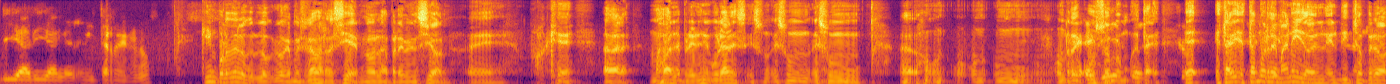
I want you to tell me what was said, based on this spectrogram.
día a día en el, en el terreno, ¿no? Qué importante lo, lo- lo que mencionabas recién, ¿no? La prevención. Eh, porque, a ver, más vale prevenir que curar es, es un, es un, es un, eh, un, un- un- un recurso. Como- está, eh, está muy remanido el, el dicho, pero,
